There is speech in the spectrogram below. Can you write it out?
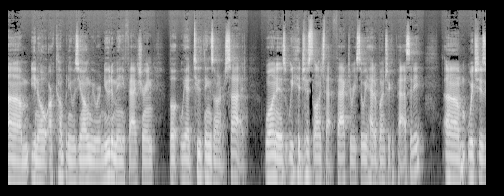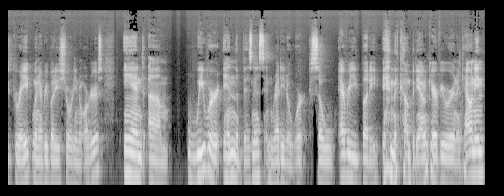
um, you know, our company was young, we were new to manufacturing, but we had two things on our side. One is we had just launched that factory, so we had a bunch of capacity, um, which is great when everybody's shorting orders. And um, we were in the business and ready to work. So everybody in the company, I don't care if you were in accounting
